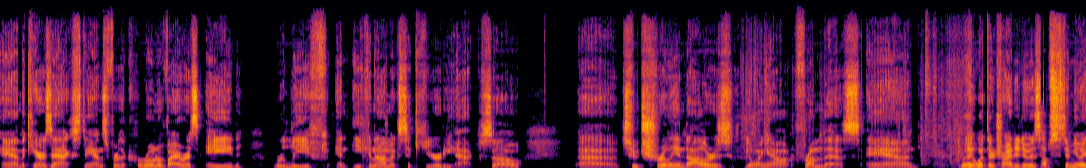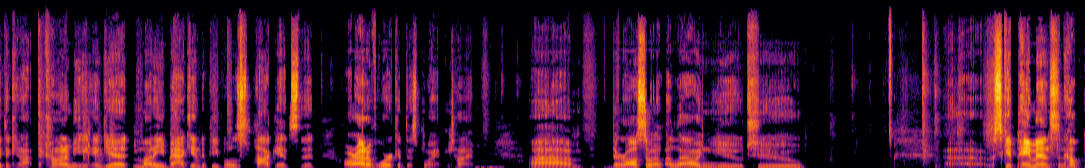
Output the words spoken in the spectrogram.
and the CARES Act stands for the Coronavirus Aid, Relief, and Economic Security Act. So uh, two trillion dollars going out from this, and really what they're trying to do is help stimulate the economy and get money back into people's pockets that are out of work at this point in time. Um, they're also allowing you to uh, skip payments and help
